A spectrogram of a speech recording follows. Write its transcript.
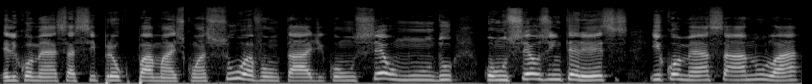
Ele começa a se preocupar mais com a sua vontade, com o seu mundo, com os seus interesses e começa a anular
